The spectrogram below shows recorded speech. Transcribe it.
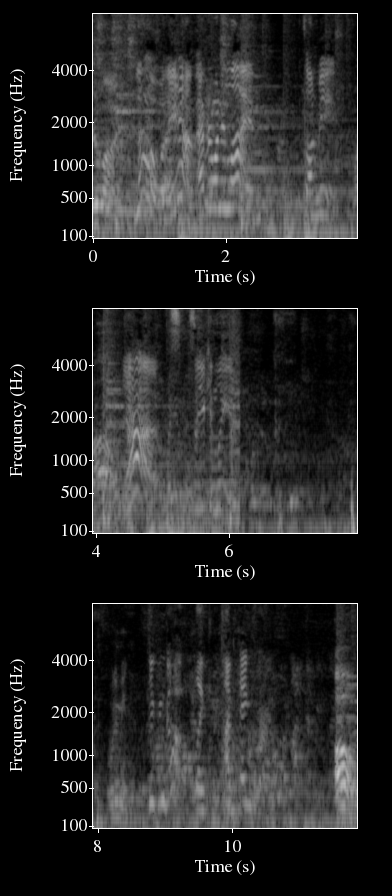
yours. your line. No, I am. Everyone in line. It's on me. Wow. Yeah. Amazing. So you can leave. What do you mean? You can go. Like I'm paying for it. Oh.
